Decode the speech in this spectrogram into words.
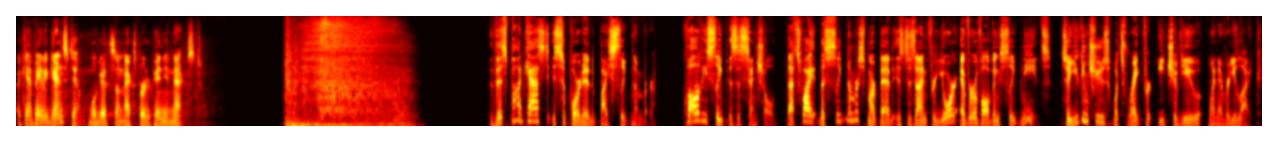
a campaign against him? We'll get some expert opinion next. This podcast is supported by Sleep Number. Quality sleep is essential. That's why the Sleep Number Smart Bed is designed for your ever evolving sleep needs, so you can choose what's right for each of you whenever you like.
